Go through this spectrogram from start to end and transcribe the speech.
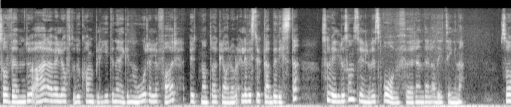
Så hvem du er, er veldig ofte du kan bli din egen mor eller far uten at du er klar over det. Eller hvis du ikke er bevisst det, så vil du sannsynligvis overføre en del av de tingene. Så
